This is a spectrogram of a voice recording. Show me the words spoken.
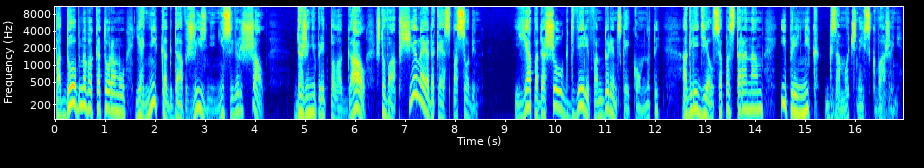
подобного которому я никогда в жизни не совершал. Даже не предполагал, что вообще на эдакое способен. Я подошел к двери фандоринской комнаты, огляделся по сторонам и приник к замочной скважине.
